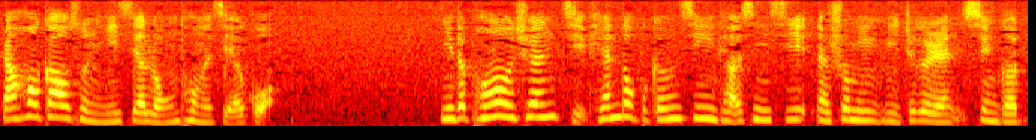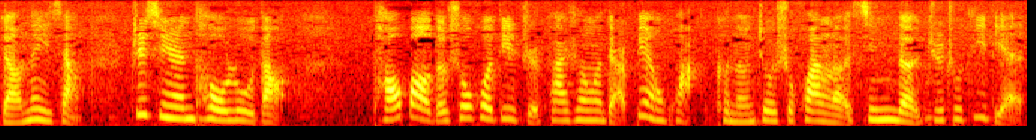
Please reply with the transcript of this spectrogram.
然后告诉你一些笼统的结果。你的朋友圈几天都不更新一条信息，那说明你这个人性格比较内向。知情人透露到，淘宝的收货地址发生了点变化，可能就是换了新的居住地点。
